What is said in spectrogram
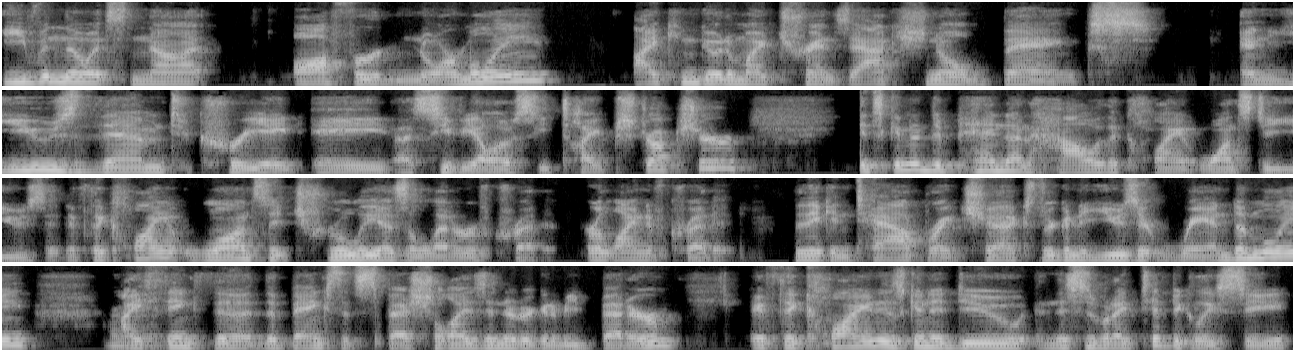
even though it's not offered normally, I can go to my transactional banks and use them to create a, a CVLOC type structure it's going to depend on how the client wants to use it. If the client wants it truly as a letter of credit or line of credit, they can tap, write checks, they're going to use it randomly. Right. I think the, the banks that specialize in it are going to be better. If the client is going to do, and this is what I typically see,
